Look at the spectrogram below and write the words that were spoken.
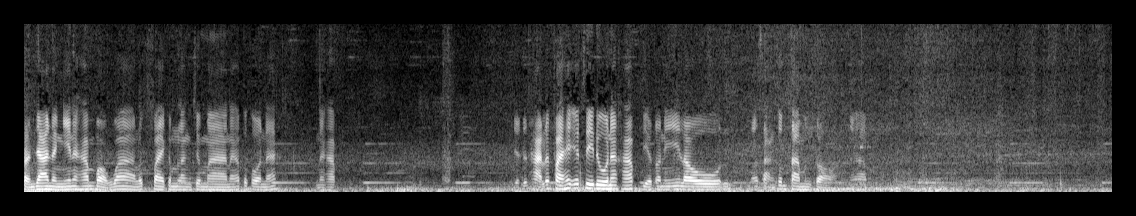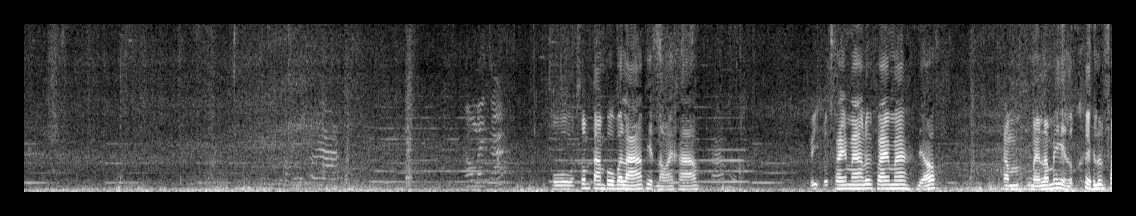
สัญญาณอย่างนี้นะครับ บอกว่ารถไฟกำลังจะมานะครับทุกคนนะนะครับ เดี๋ยวจะถ่ายรถไฟให้ FC ดูนะครับ เดี๋ยวตอนนี้เราเราสั่งส้มตำมันก่อนนะครับ ปูส้มตำปูปลาร้าเผ็ดน้อยครับครับผมเฮ้ยรถไฟมารถไฟมา เดี๋ยวทำเหมือนเราไม่เห็นรถเคยรถไฟ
